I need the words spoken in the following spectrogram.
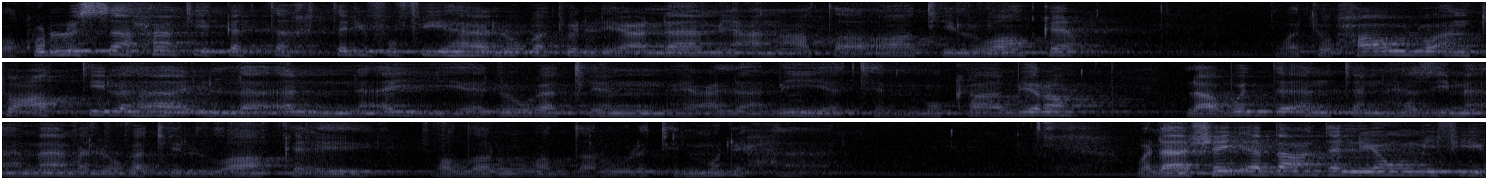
وكل الساحات قد تختلف فيها لغة الإعلام عن عطاءات الواقع وتحاول أن تعطلها إلا أن أي لغة إعلامية مكابرة لا بد أن تنهزم أمام لغة الواقع والضرورة الملحة. ولا شيء بعد اليوم في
